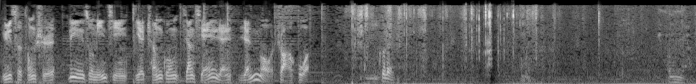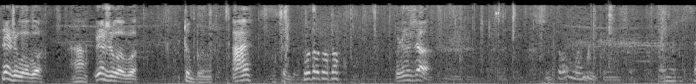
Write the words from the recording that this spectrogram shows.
与此同时，另一组民警也成功将嫌疑人任某抓获。过来。认识我不？啊，认识我不？真不认识。啊？真不。走走走走。不认识。啊？怎么不认识？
